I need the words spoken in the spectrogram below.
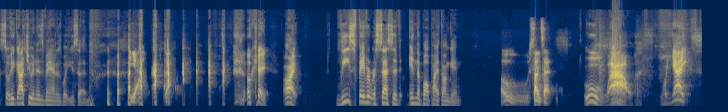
So he got you in his van, is what you said. yeah, okay. All right. Least favorite recessive in the ball python game. Oh, sunset. Ooh, wow. Well, yikes.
